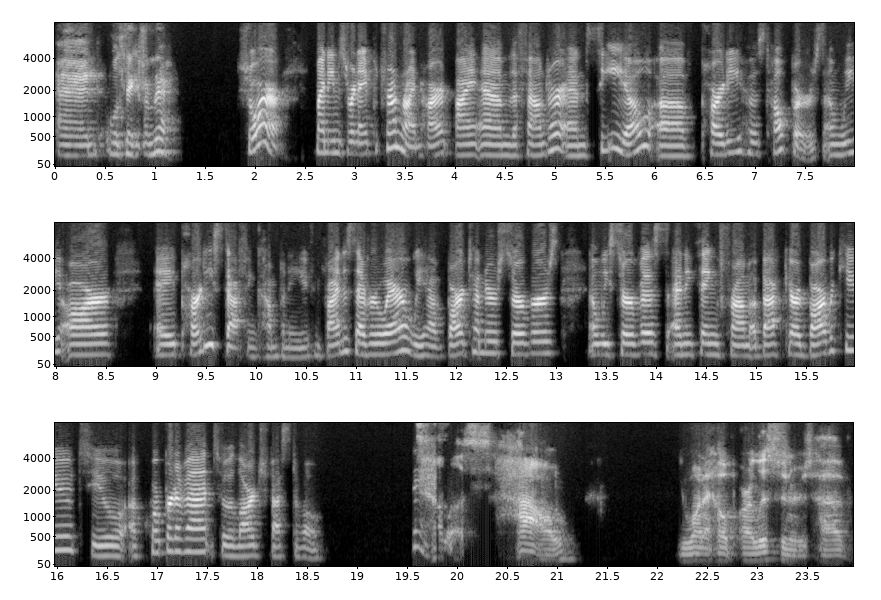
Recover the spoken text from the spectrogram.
and we'll take it from there. Sure. My name is Renee Patron Reinhardt. I am the founder and CEO of Party Host Helpers, and we are a party staffing company. You can find us everywhere. We have bartenders, servers, and we service anything from a backyard barbecue to a corporate event to a large festival. Tell us how you want to help our listeners have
